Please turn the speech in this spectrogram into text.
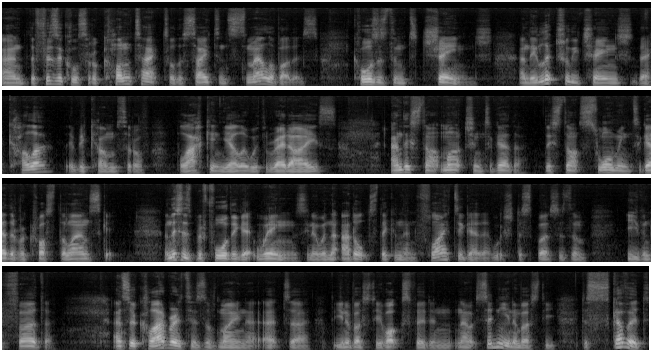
and the physical sort of contact or the sight and smell of others causes them to change. And they literally change their color. They become sort of black and yellow with red eyes. And they start marching together. They start swarming together across the landscape. And this is before they get wings. You know, when they're adults, they can then fly together, which disperses them even further. And so collaborators of mine at, at uh, the University of Oxford and now at Sydney University discovered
